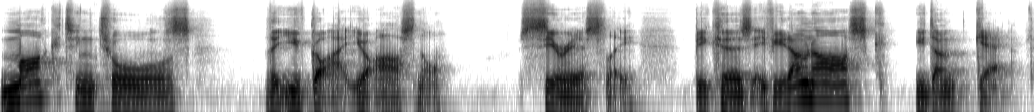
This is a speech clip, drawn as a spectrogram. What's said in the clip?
marketing tools that you've got at your arsenal. Seriously because if you don't ask, you don't get.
